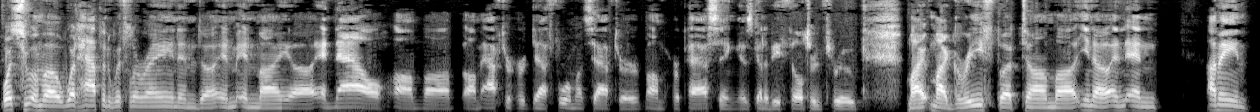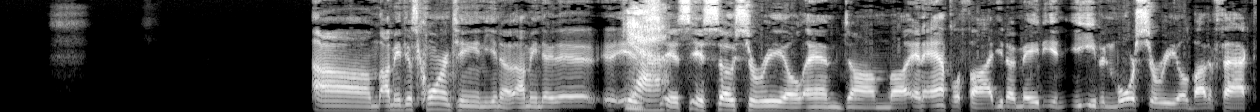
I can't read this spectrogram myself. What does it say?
what's um, uh, what happened with Lorraine and uh, in in my uh, and now um uh, um after her death four months after um her passing is going to be filtered through my my grief but um uh, you know and and I mean um I mean this quarantine you know I mean uh, is Yeah. is is so surreal and um uh, and amplified you know made in, even more surreal by the fact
